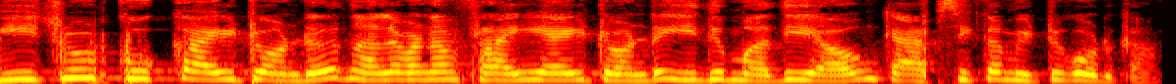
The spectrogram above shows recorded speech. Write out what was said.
ബീറ്റ്റൂട്ട് കുക്ക് ആയിട്ടുണ്ട് നല്ലവണ്ണം ഫ്രൈ ആയിട്ടുണ്ട് ഇത് മതിയാവും കാപ്സിക്കം ഇട്ട് കൊടുക്കാം.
